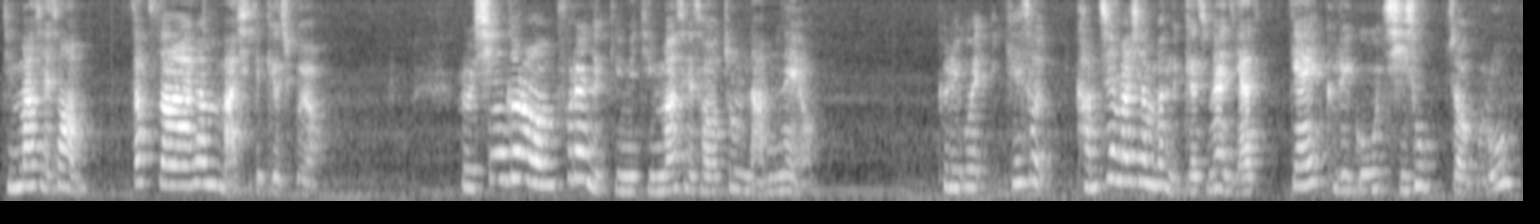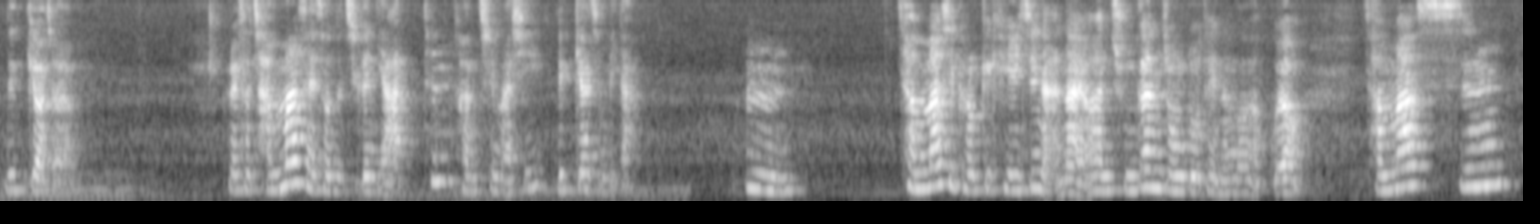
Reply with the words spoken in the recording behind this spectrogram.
뒷맛에서 쌉쌀한 맛이 느껴지고요. 그리고 싱그러운 풀의 느낌이 뒷맛에서 좀 남네요. 그리고 계속 감칠맛이 한번 느껴지면 얕게 그리고 지속적으로 느껴져요. 그래서 잔맛에서도 지금 얕은 감칠맛이 느껴집니다. 음, 잔맛이 그렇게 길진 않아요. 한 중간 정도 되는 것 같고요. 잔맛은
